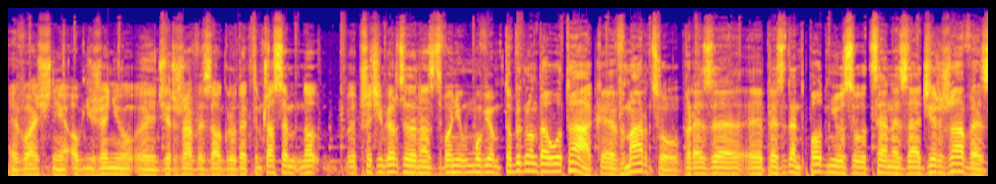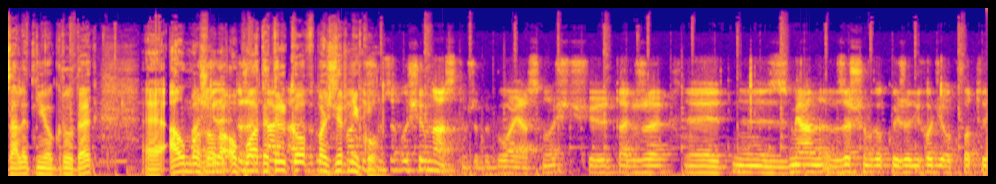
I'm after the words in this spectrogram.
e, właśnie obniżeniu dzierżawy za ogródek. Tymczasem no, przedsiębiorcy do nas dzwonią, mówią, to wyglądało tak. W marcu preze, prezydent podniósł cenę za dzierżawę za letni ogródek, a umorzono opłatę tak, tylko w październiku. W 2018, żeby była jasność, także zmian w zeszłym roku, jeżeli chodzi o kwoty,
